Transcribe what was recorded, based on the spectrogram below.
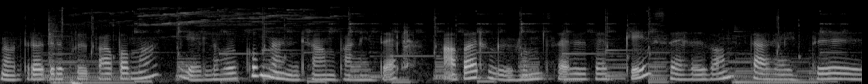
இன்னொருத்தரத்திற்கு பார்ப்போமா? எல்லோருக்கும் நன்றாம் பணித அவர்களும் செல்வர்க்கே செல்வம் தழைத்து.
